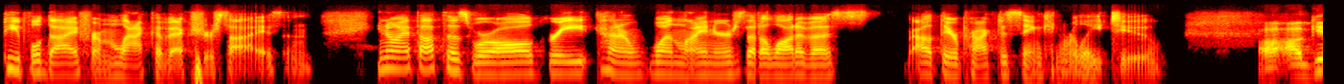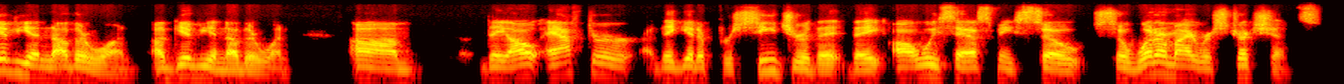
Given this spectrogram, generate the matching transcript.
People die from lack of exercise. And, you know, I thought those were all great kind of one liners that a lot of us out there practicing can relate to. I'll give you another one. I'll give you another one. Um, they all after they get a procedure they, they always ask me so so what are my restrictions?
